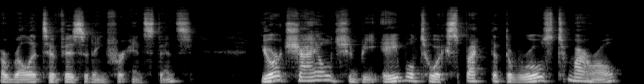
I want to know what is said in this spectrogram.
a relative visiting, for instance, your child should be able to expect that the rules tomorrow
